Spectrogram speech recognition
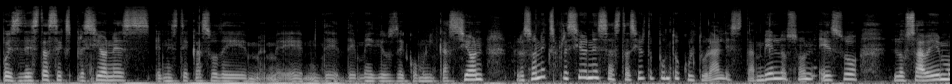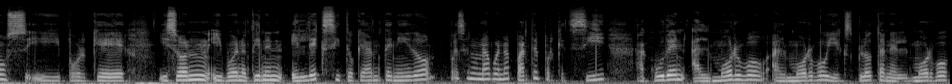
pues de estas expresiones, en este caso de, de, medios de comunicación, pero son expresiones hasta cierto punto culturales, también lo son, eso lo sabemos y porque, y son, y bueno, tienen el éxito que han tenido, pues en una buena parte porque sí acuden al morbo, al morbo y explotan el morbo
